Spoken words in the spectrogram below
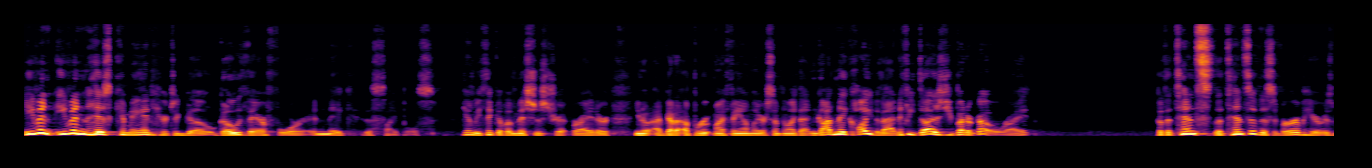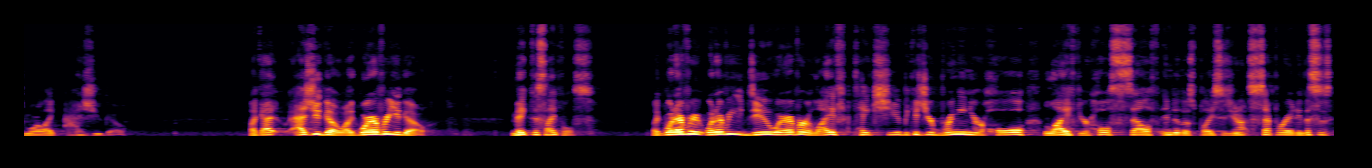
Even, even his command here to go, go therefore and make disciples. Again, we think of a mission trip, right? Or, you know, I've got to uproot my family or something like that. And God may call you to that. And if he does, you better go, right? But the tense, the tense of this verb here is more like as you go. Like as you go, like wherever you go, make disciples. Like whatever, whatever you do, wherever life takes you, because you're bringing your whole life, your whole self into those places. You're not separating. This is,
